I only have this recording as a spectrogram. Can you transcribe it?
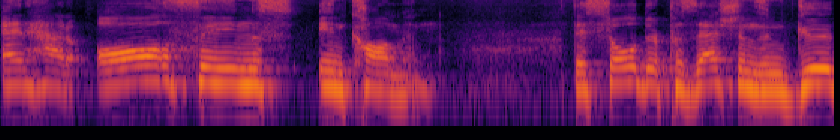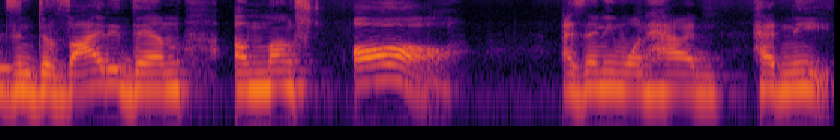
and had all things in common. They sold their possessions and goods and divided them amongst all as anyone had, had need.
